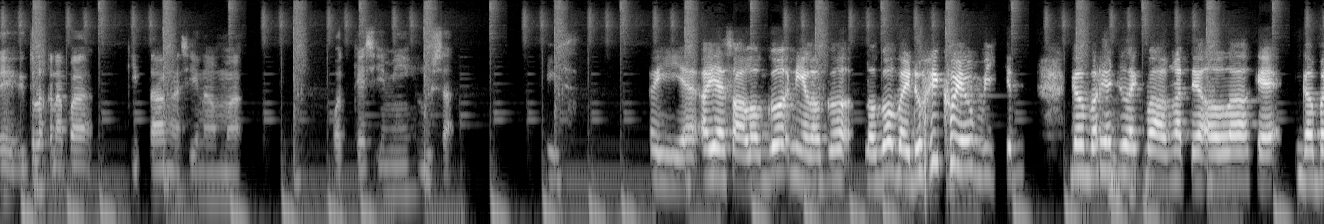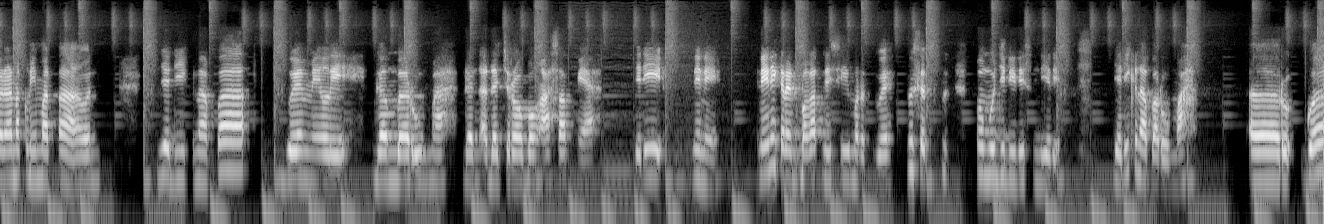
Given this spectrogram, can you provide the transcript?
eh itulah kenapa kita ngasih nama podcast ini lusa. Oh iya, oh iya soal logo nih logo, logo by the way ku yang bikin gambarnya jelek banget ya Allah kayak gambar anak lima tahun. Jadi kenapa gue milih gambar rumah dan ada cerobong asapnya? Jadi ini nih, ini, ini keren banget nih sih menurut gue. Buset, memuji diri sendiri. Jadi kenapa rumah? Ru- gue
